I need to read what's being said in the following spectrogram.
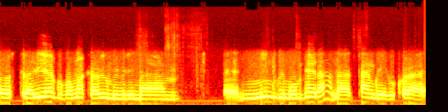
australia kuva mu mwaka w'ibihumbi bibiri na eh, n'indwi mu mpera natanguye gukora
